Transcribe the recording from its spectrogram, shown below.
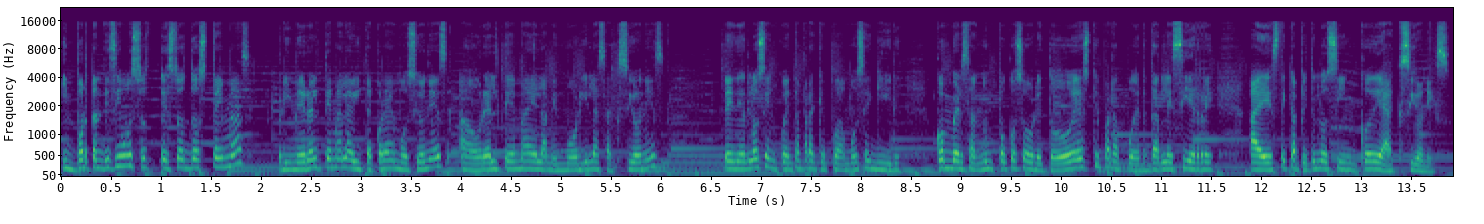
importantísimos estos dos temas. Primero el tema de la bitácora de emociones, ahora el tema de la memoria y las acciones tenerlos en cuenta para que podamos seguir conversando un poco sobre todo esto y para poder darle cierre a este capítulo 5 de acciones.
